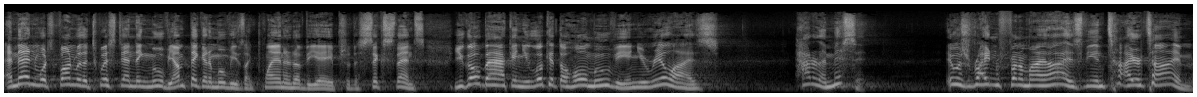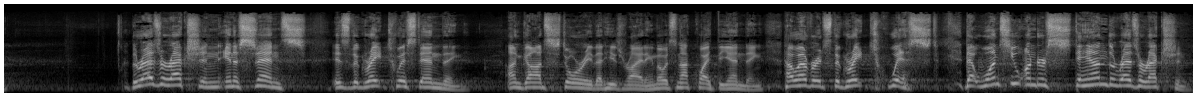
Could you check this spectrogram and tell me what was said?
And then what's fun with a twist ending movie, I'm thinking of movies like Planet of the Apes or The Sixth Sense. You go back and you look at the whole movie and you realize, How did I miss it? It was right in front of my eyes the entire time. The resurrection, in a sense, is the great twist ending on God's story that he's writing, though it's not quite the ending. However, it's the great twist that once you understand the resurrection,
